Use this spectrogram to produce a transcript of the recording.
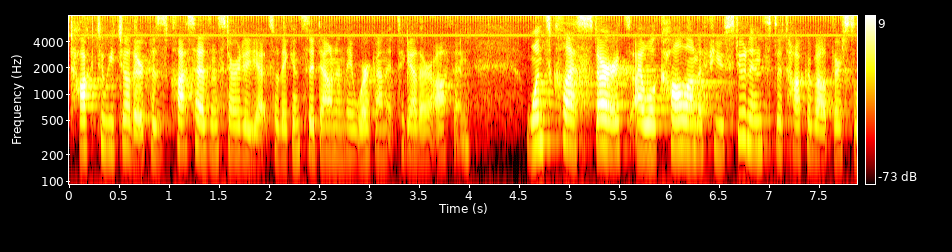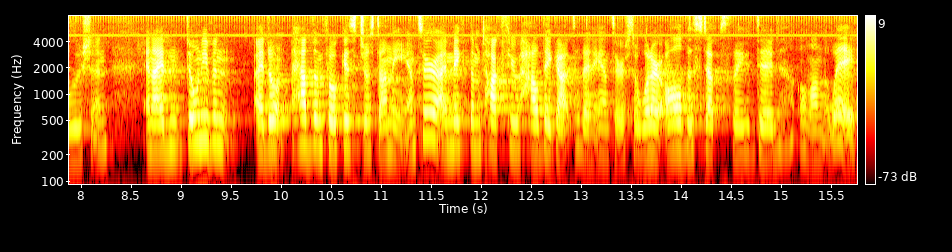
talk to each other because class hasn't started yet, so they can sit down and they work on it together often. Once class starts, I will call on a few students to talk about their solution. And I don't even, I don't have them focus just on the answer. I make them talk through how they got to that answer. So what are all the steps they did along the way?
